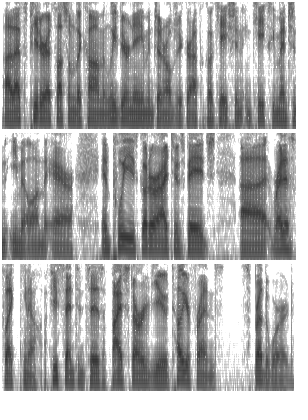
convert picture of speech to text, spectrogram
Uh, that's peter at slashfilm.com and leave your name and general geographic location in case we mention the email on the air. And please go to our iTunes page, uh, write us like, you know, a few sentences, a five star review, tell your friends, spread the word,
